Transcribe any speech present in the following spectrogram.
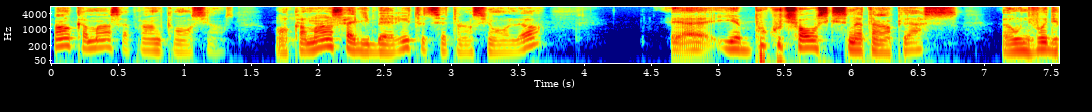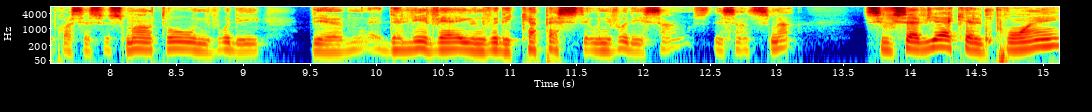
quand on commence à prendre conscience, on commence à libérer toutes ces tensions-là, euh, il y a beaucoup de choses qui se mettent en place euh, au niveau des processus mentaux, au niveau des, des, euh, de l'éveil, au niveau des capacités, au niveau des sens, des sentiments. Si vous saviez à quel point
